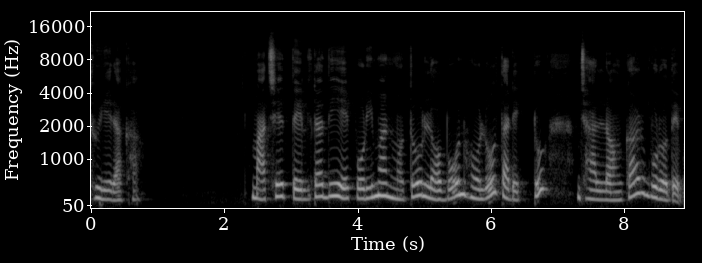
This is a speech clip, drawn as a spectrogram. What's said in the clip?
ধুয়ে রাখা। মাছের তেলটা দিয়ে পরিমাণ মতো লবণ, হলুদ আর একটু ঝাল লঙ্কার গুঁড়ো দেব।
